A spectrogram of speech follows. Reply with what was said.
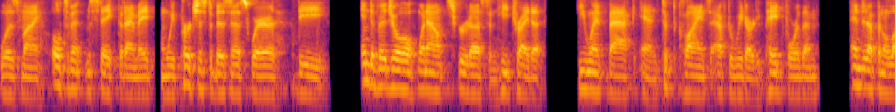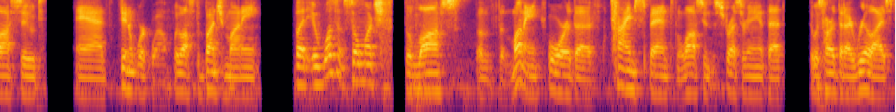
was my ultimate mistake that I made. We purchased a business where the individual went out and screwed us, and he tried to, he went back and took the clients after we'd already paid for them, ended up in a lawsuit, and didn't work well. We lost a bunch of money, but it wasn't so much the loss of the money or the time spent and the lawsuit and the stress or anything like that. It was hard that I realized.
